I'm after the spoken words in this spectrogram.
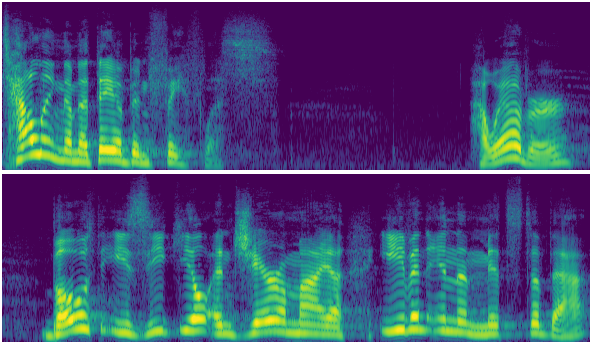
telling them that they have been faithless. However, both Ezekiel and Jeremiah, even in the midst of that,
